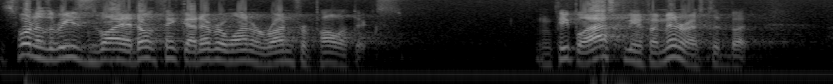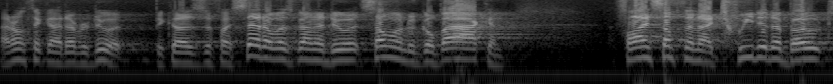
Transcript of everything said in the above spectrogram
It's one of the reasons why I don't think I'd ever want to run for politics. And people ask me if I'm interested, but I don't think I'd ever do it because if I said I was going to do it, someone would go back and find something I tweeted about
